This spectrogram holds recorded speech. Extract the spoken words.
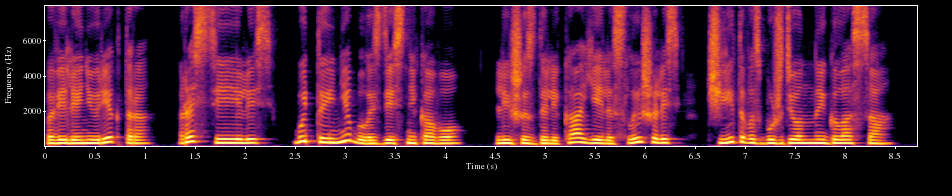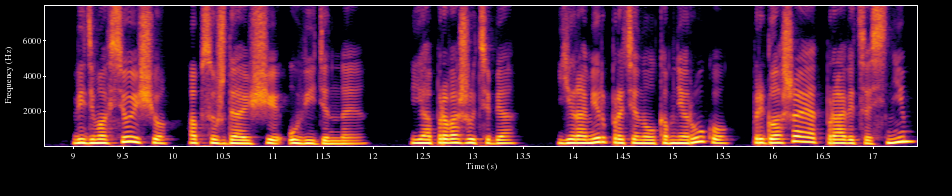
по велению ректора, рассеялись, будто и не было здесь никого. Лишь издалека еле слышались чьи-то возбужденные голоса. Видимо, все еще обсуждающие увиденное. «Я провожу тебя». Яромир протянул ко мне руку, приглашая отправиться с ним,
